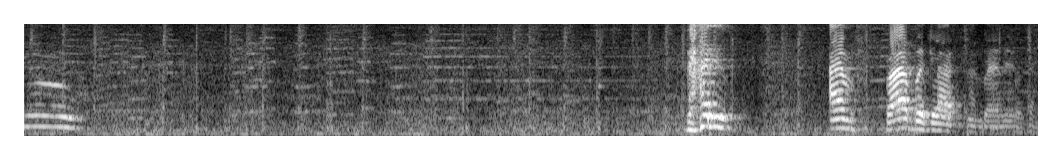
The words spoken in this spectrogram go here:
Yo. That is... I'm flabbergasted by this.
